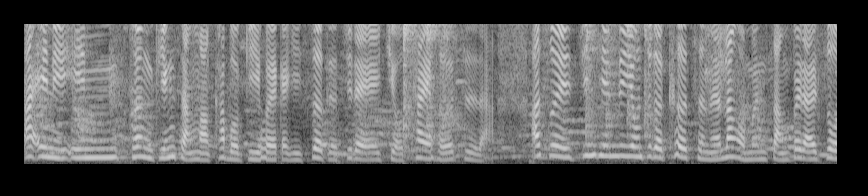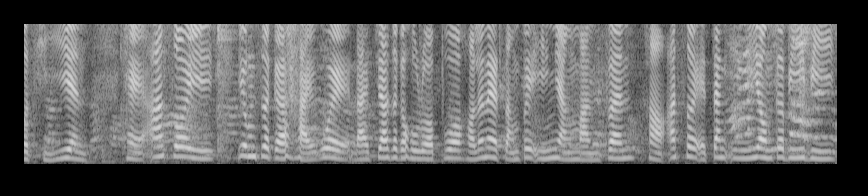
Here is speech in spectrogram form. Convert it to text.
啊，因为因可能平常嘛较无机会家己做的这个韭菜盒子啦，啊，所以今天利用这个课程呢，让我们长辈来做体验，嘿，啊，所以用这个海味来加这个胡萝卜，好，咱的长辈营养满分，好，啊，所以会当营养个美味。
